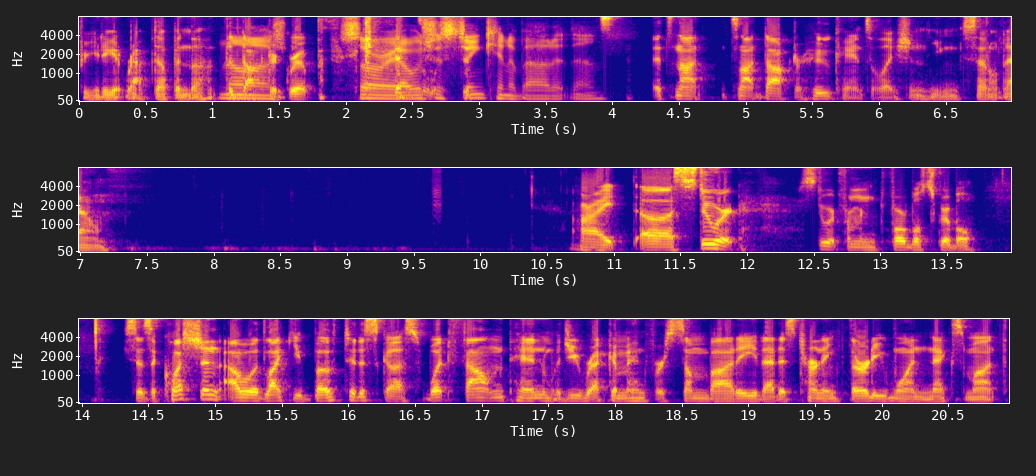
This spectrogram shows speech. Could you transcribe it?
for you to get wrapped up in the, the No, Doctor grip. Sorry, I was just thinking about it then. It's not it's not Doctor Who cancellation. You can settle down. All right, uh, Stuart. Stuart from Informal Scribble. He says a question I would like you both to discuss. What fountain pen would you recommend for somebody that is turning 31 next month?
